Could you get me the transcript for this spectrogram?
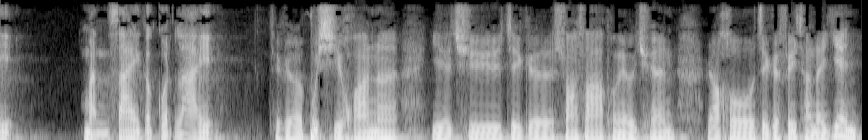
ค์ หมั่นไส้ก็กดไลค์这个不喜欢呢，也去这个刷刷朋友圈，然后这个非常的厌，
